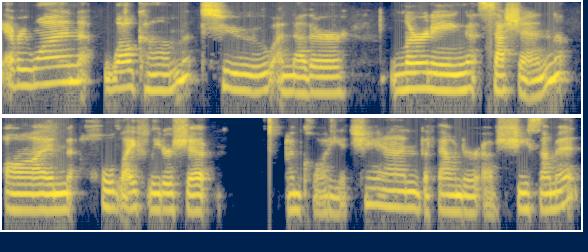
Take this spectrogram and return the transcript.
everyone, welcome to another learning session on whole life leadership. I'm Claudia Chan, the founder of She Summit,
